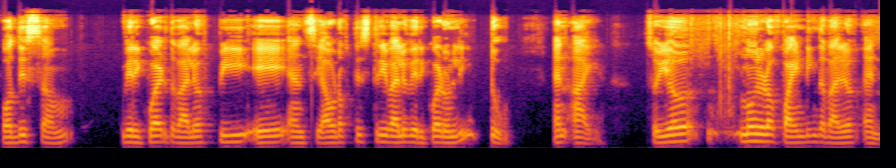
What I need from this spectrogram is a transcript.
for this sum we required the value of P, A and C. Out of this three value we required only 2 and I. So here no need of finding the value of n.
